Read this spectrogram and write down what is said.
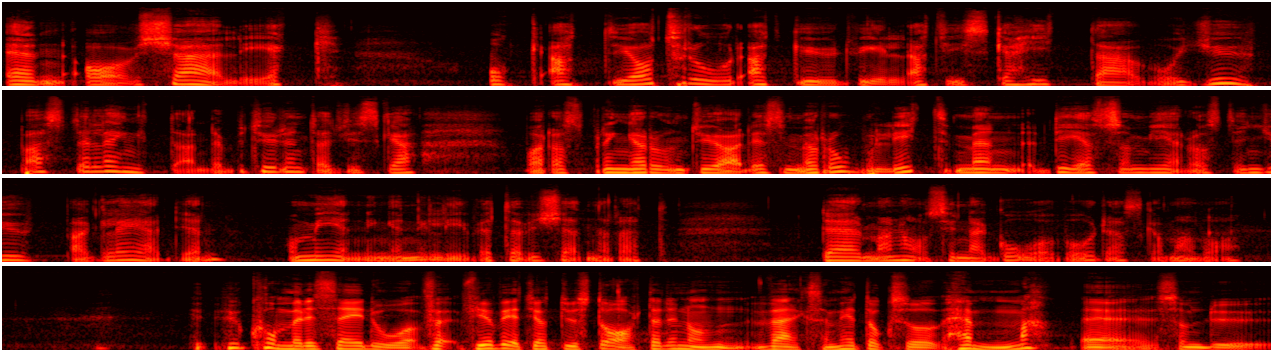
än av kärlek. Och att jag tror att Gud vill att vi ska hitta vår djupaste längtan. Det betyder inte att vi ska bara springa runt och göra det som är roligt, men det som ger oss den djupa glädjen och meningen i livet där vi känner att där man har sina gåvor, där ska man vara. Hur kommer det sig då, för, jag vet ju att du startade någon verksamhet också hemma eh, som du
